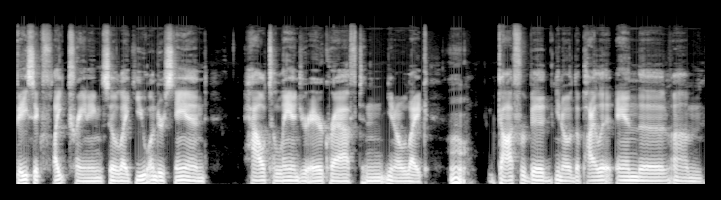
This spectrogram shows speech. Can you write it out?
basic flight training. So, like, you understand how to land your aircraft and, you know, like, Oh. God forbid, you know, the pilot and the um,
